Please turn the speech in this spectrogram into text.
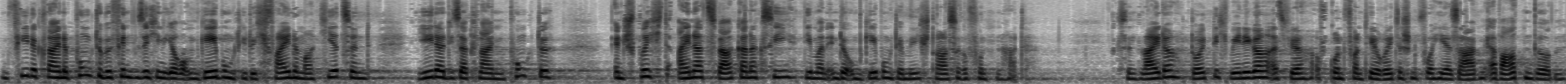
Und viele kleine Punkte befinden sich in ihrer Umgebung, die durch Pfeile markiert sind. Jeder dieser kleinen Punkte entspricht einer Zwerggalaxie, die man in der Umgebung der Milchstraße gefunden hat. Das sind leider deutlich weniger, als wir aufgrund von theoretischen Vorhersagen erwarten würden.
